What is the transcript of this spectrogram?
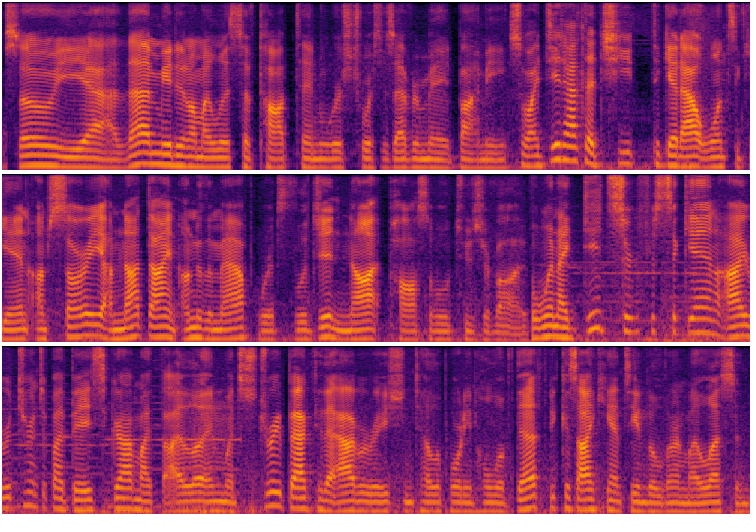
So yeah, that made it on my list of top 10 worst choices ever made by me. So I did have to cheat to get out once again. I'm sorry, I'm not dying under the map where it's legit not possible to survive. But when I did surface again, I returned to my base, grabbed my Thyla, and went straight back to the aberration teleporting hole of death because I can't seem to learn my lesson.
